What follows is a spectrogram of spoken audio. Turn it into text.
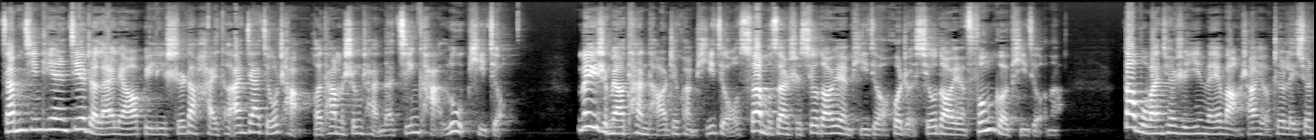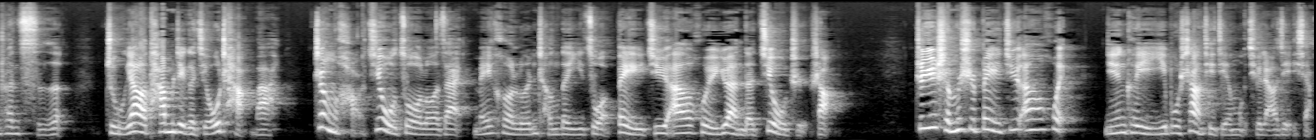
咱们今天接着来聊比利时的海特安家酒厂和他们生产的金卡路啤酒。为什么要探讨这款啤酒算不算是修道院啤酒或者修道院风格啤酒呢？倒不完全是因为网上有这类宣传词，主要他们这个酒厂吧，正好就坐落在梅赫伦城的一座贝居安会院的旧址上。至于什么是贝居安会，您可以移步上期节目去了解一下。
